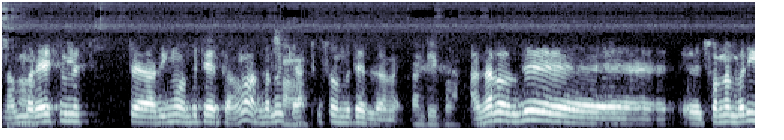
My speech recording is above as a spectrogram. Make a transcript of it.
நம்ம ரேஷனலிஸ்ட் அதிகமா வந்துட்டே இருக்காங்களோ அந்த அளவுக்கு கேஸ்டிஸ்ட் வந்துட்டே இருக்காங்க. அதனால வந்து சொன்ன மாதிரி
